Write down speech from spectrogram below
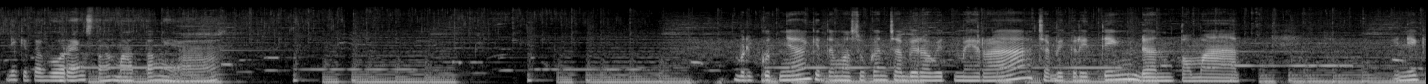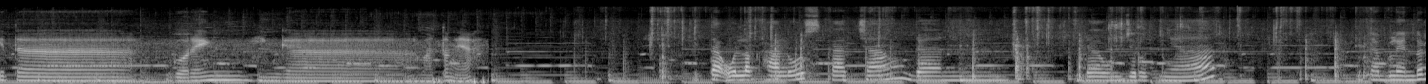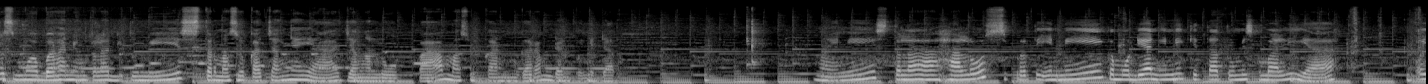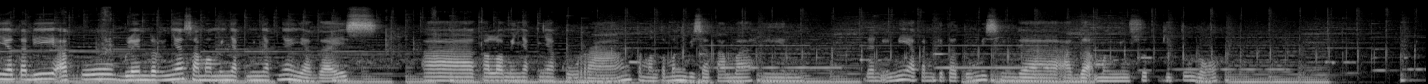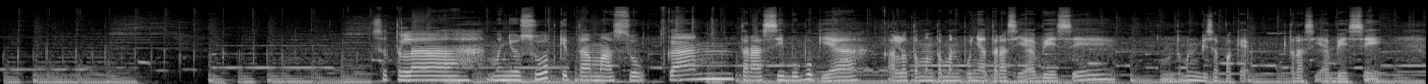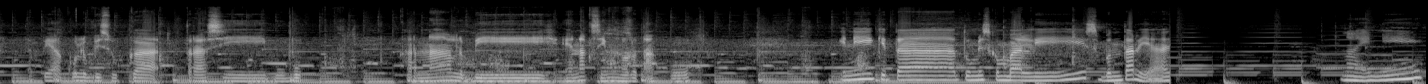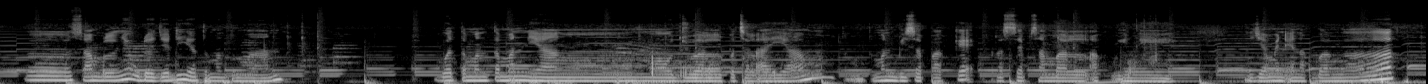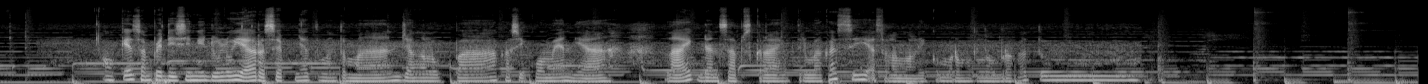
Ini kita goreng setengah matang ya. Berikutnya kita masukkan cabai rawit merah cabai keriting dan tomat. Ini kita goreng hingga matang ya kita ulek halus kacang dan daun jeruknya. Kita blender semua bahan yang telah ditumis termasuk kacangnya ya. Jangan lupa masukkan garam dan penyedap. Nah ini setelah halus seperti ini kemudian ini kita tumis kembali ya. Oh ya tadi aku blendernya sama minyak-minyaknya ya guys. Uh, kalau minyaknya kurang teman-teman bisa tambahin dan ini akan kita tumis hingga agak menyusut gitu loh. Setelah menyusut kita masukkan terasi bubuk ya. Kalau teman-teman punya terasi ABC teman-teman bisa pakai terasi ABC tapi aku lebih suka terasi bubuk karena lebih enak sih menurut aku ini kita tumis kembali sebentar ya. Nah ini eh, sambelnya udah jadi ya teman-teman. Buat teman-teman yang mau jual pecel ayam teman-teman bisa pakai resep sambal aku ini. Dijamin enak banget. Oke, sampai di sini dulu ya resepnya teman-teman. Jangan lupa kasih komen ya, like dan subscribe. Terima kasih. Assalamualaikum warahmatullahi wabarakatuh.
